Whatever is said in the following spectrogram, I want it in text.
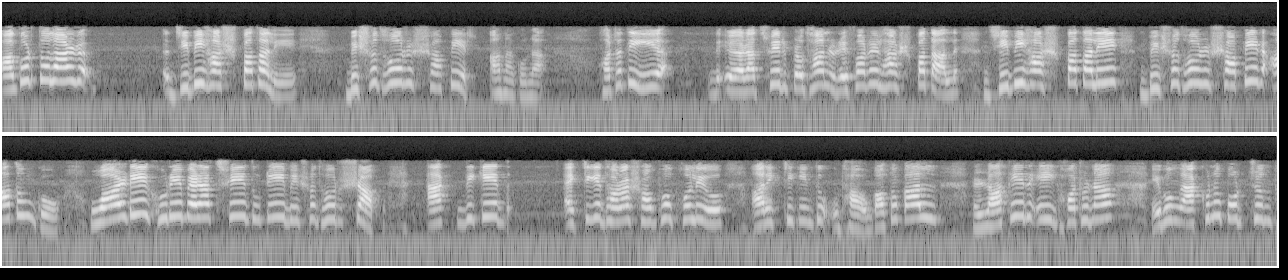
আগরতলার জিবি হাসপাতালে বিষধর সাপের আনাগোনা। হঠাৎই রাজ্যের প্রধান রেফারেল হাসপাতাল জিবি হাসপাতালে বিষধর সাপের আতঙ্ক। ওয়ার্ডে ঘুরে বেড়াচ্ছে দুটি বিষধর সাপ। একদিকে, একটিকে ধরা সম্ভব হলেও আরেকটি কিন্তু উধাও। গতকাল রাতের এই ঘটনা এবং এখনও পর্যন্ত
